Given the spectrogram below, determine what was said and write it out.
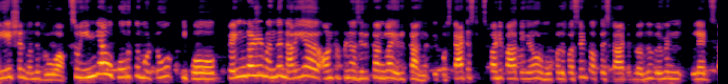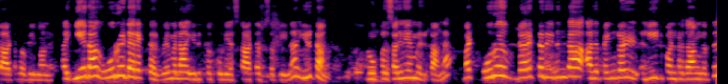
நேஷன் வந்து க்ரோ ஆகும். ஸோ இந்தியாவை பொறுத்து மட்டும் இப்போ பெண்கள் வந்து நிறைய ஆண்டர்பிரினர்ஸ் இருக்காங்களா? இருக்காங்க. இப்போ ஸ்டாட்டிஸ்டிக்ஸ் படி பாத்தீங்கன்னா ஒரு முப்பது பர்சன்ட் ஆஃப் த ஸ்டார்ட் அப்ல வந்து விமன் லெட் ஸ்டார்ட் அப் அப்படிம்பாங்க. ஏதாவது ஒரு டைரக்டர் விமனா இருக்கக்கூடிய ஸ்டார்ட் அப்ஸ் அப்படின்னா இருக்காங்க. முப்பது சதவீதம் இருக்காங்க. பட் ஒரு டைரக்டர் இருந்தா அது பெண்கள் லீட் பண்றதாங்கிறது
